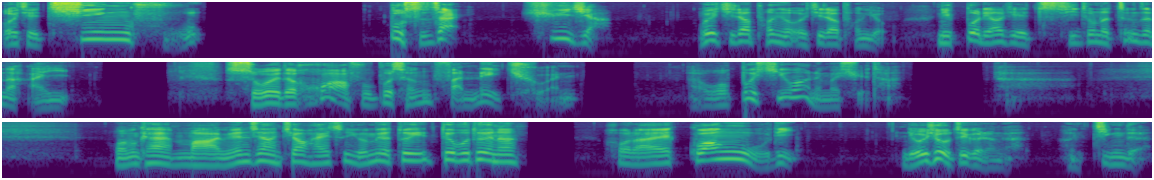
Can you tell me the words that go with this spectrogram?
而且轻浮、不实在、虚假。为结交朋友而结交朋友，你不了解其中的真正的含义。所谓的画虎不成反类犬啊！我不希望你们学他。我们看马原这样教孩子有没有对，对不对呢？后来光武帝刘秀这个人啊，很精的，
